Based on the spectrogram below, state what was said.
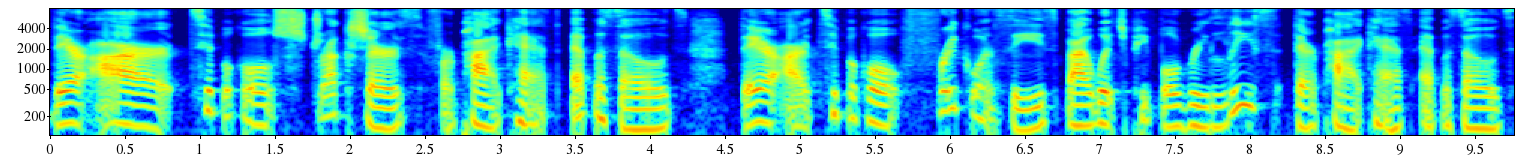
There are typical structures for podcast episodes. There are typical frequencies by which people release their podcast episodes,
